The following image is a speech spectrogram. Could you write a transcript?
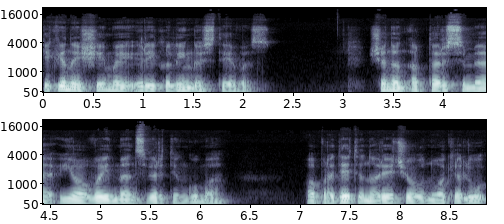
Kiekvienai šeimai reikalingas tėvas. Šiandien aptarsime jo vaidmens vertingumą, o pradėti norėčiau nuo kelių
